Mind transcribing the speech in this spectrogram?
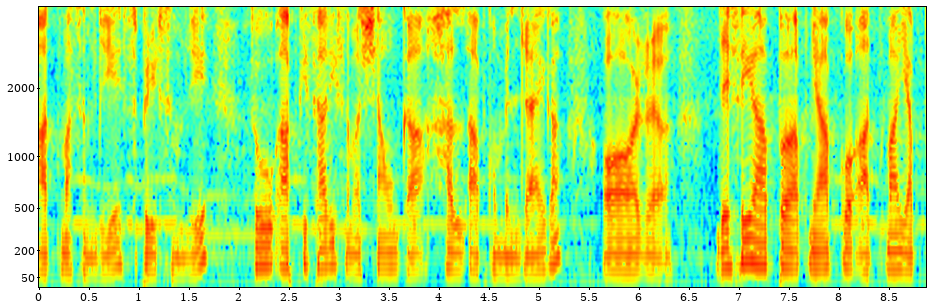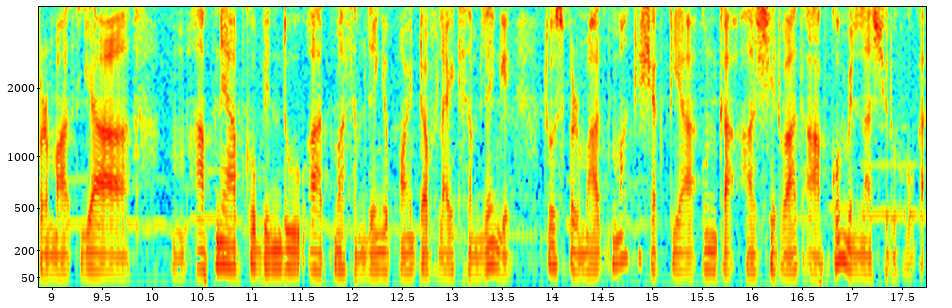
आत्मा समझिए स्पिरिट समझिए तो आपकी सारी समस्याओं का हल आपको मिल जाएगा। और जैसे ही आप अपने आप को आत्मा या परमा, या अपने आप को बिंदु आत्मा समझेंगे पॉइंट ऑफ़ लाइट समझेंगे तो उस परमात्मा की शक्तियाँ, उनका आशीर्वाद आपको मिलना शुरू होगा।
